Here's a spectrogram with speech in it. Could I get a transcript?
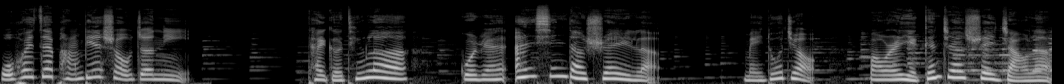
我会在旁边守着你。”泰格听了，果然安心的睡了。没多久，宝儿也跟着睡着了。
